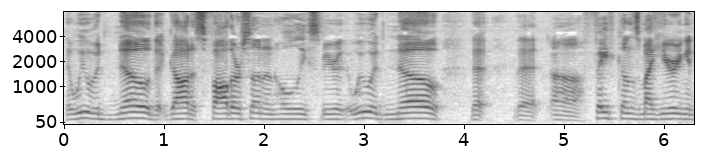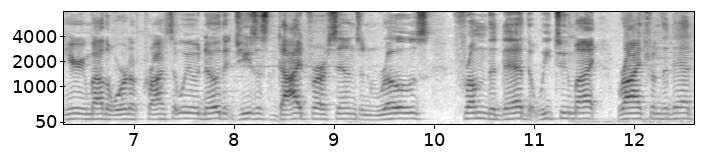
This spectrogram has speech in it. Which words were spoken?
that we would know that God is Father, Son, and Holy Spirit. That we would know that that uh, faith comes by hearing and hearing by the word of Christ. That we would know that Jesus died for our sins and rose from the dead. That we too might rise from the dead.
